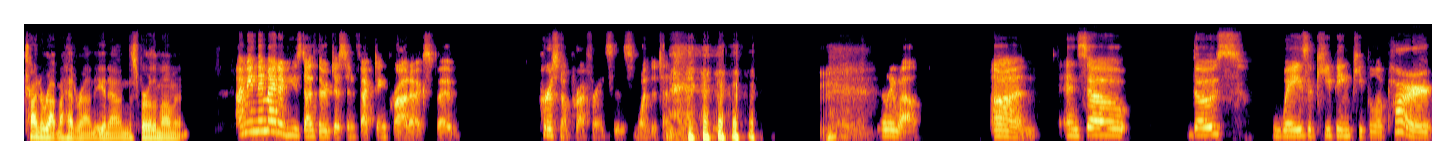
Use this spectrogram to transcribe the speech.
trying to wrap my head around it, you know, in the spur of the moment. I mean, they might have used other disinfecting products, but personal preference is one to ten. really well. Um, and so those ways of keeping people apart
